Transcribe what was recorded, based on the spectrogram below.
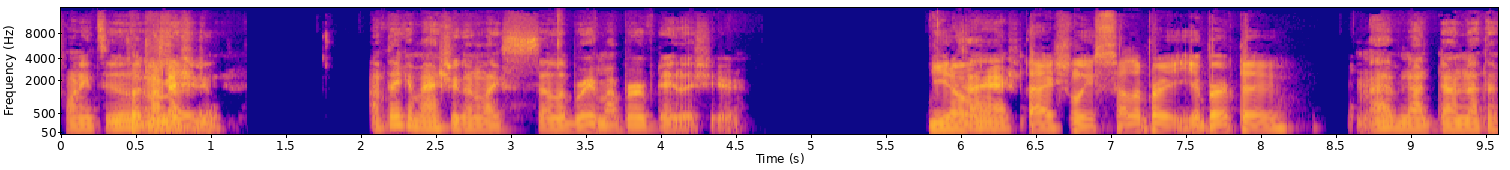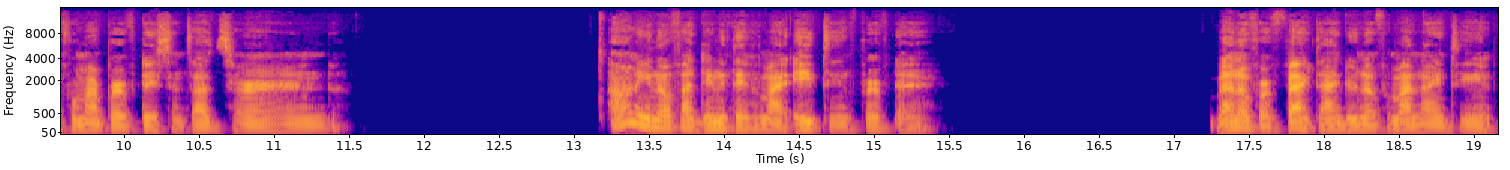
22. I'm actually, I think I'm actually gonna like celebrate my birthday this year. You don't actually, actually celebrate your birthday. I have not done nothing for my birthday since I turned. I don't even know if I did anything for my 18th birthday. But I know for a fact I didn't do nothing for my 19th.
